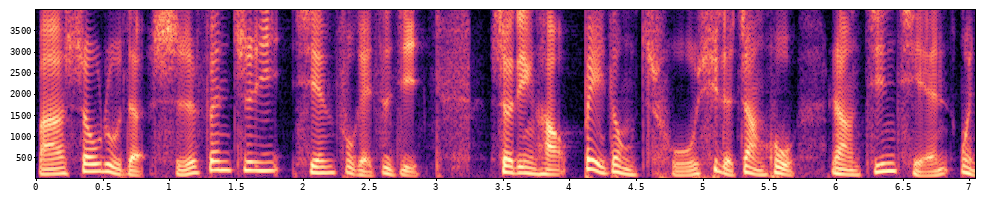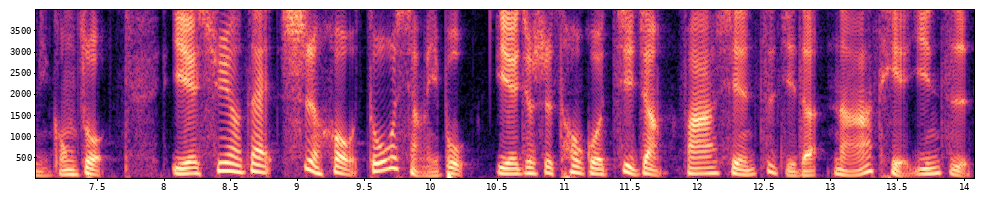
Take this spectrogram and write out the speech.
把收入的十分之一先付给自己，设定好被动储蓄的账户，让金钱为你工作。也需要在事后多想一步。也就是透过记账发现自己的拿铁因子，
